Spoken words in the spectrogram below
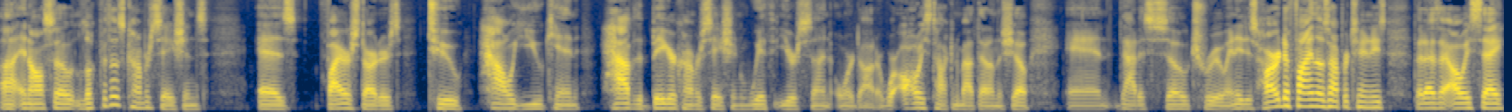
Uh, and also look for those conversations as fire starters to how you can have the bigger conversation with your son or daughter. We're always talking about that on the show, and that is so true. And it is hard to find those opportunities, but as I always say,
